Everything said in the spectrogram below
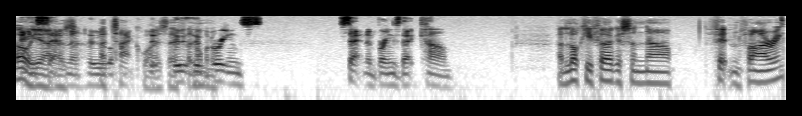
Oh And yeah, Santner, attack wise, who, who, who brings Santner brings that calm. And Lockie Ferguson now fit and firing.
